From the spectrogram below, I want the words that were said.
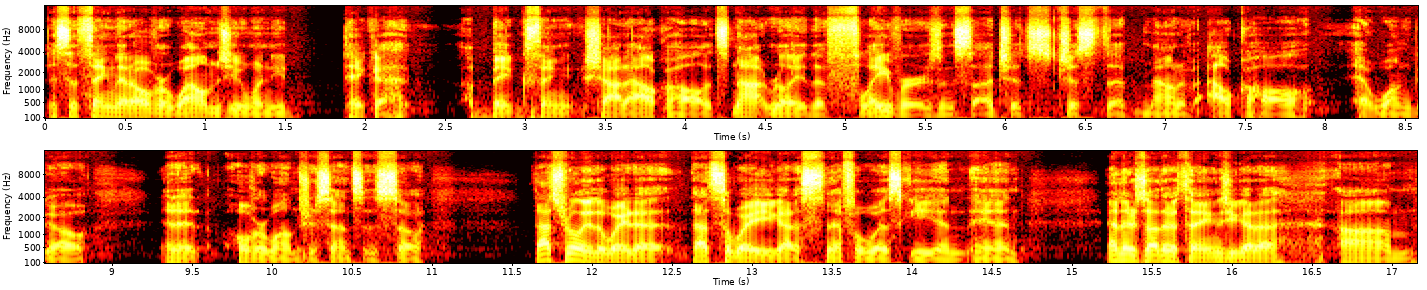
It's the thing that overwhelms you when you take a a big thing shot of alcohol. It's not really the flavors and such. It's just the amount of alcohol at one go, and it overwhelms your senses. So that's really the way to. That's the way you got to sniff a whiskey, and and and there's other things you got to. Um,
